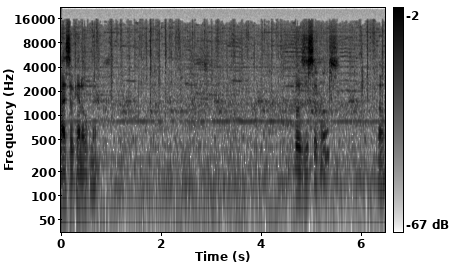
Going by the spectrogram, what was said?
I still can't open it. Oh, is this so close? Oh.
